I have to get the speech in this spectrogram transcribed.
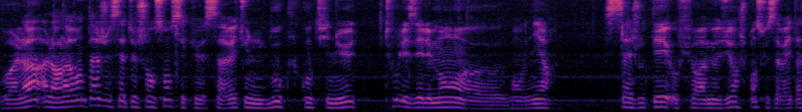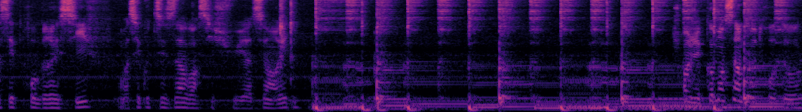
Voilà, alors l'avantage de cette chanson c'est que ça va être une boucle continue, tous les éléments euh, vont venir s'ajouter au fur et à mesure, je pense que ça va être assez progressif, on va s'écouter ça, voir si je suis assez en rythme. Je crois que j'ai commencé un peu trop tôt.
